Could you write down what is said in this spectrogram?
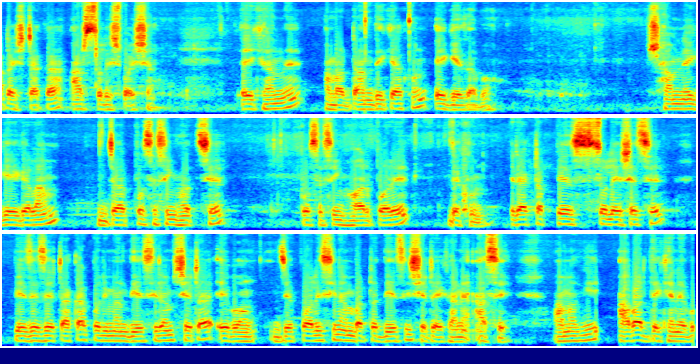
আঠাশ টাকা, আটচল্লিশ পয়সা। এইখানে আমার ডান দিকে এখন এগিয়ে যাব। সামনে এগিয়ে গেলাম, যার প্রসেসিং হচ্ছে। প্রসেসিং হওয়ার পরে দেখুন, এটা একটা পেজ চলে এসেছে। পেজে যে টাকার পরিমাণ দিয়েছিলাম সেটা এবং যে পলিসি নাম্বারটা দিয়েছি সেটা এখানে আছে। আমাকে আবার দেখে নেব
